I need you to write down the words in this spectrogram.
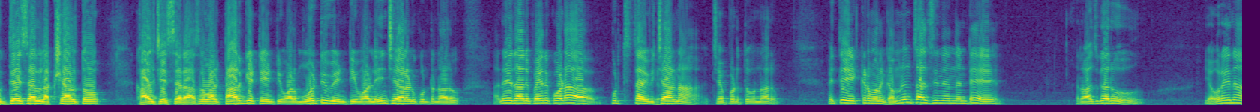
ఉద్దేశాలు లక్ష్యాలతో కాల్ చేశారా? అసలు వాళ్ళ టార్గెట్ ఏంటి? వాళ్ళ మోటివ్ ఏంటి? వాళ్ళు ఏం చేయాలనుకుంటున్నారు? అనే దానిపైన కూడా పూర్తిస్థాయి విచారణ చేపడుతూ ఉన్నారు. అయితే ఇక్కడ మనం గమనించాల్సింది ఏంటంటే రాజుగారు ఎవరైనా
